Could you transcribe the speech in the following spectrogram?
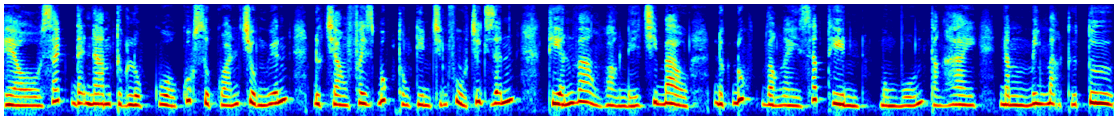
Theo sách Đại Nam thực lục của Quốc sử quán Triều Nguyễn được trang Facebook thông tin chính phủ trích dẫn, thì ấn vàng Hoàng đế Chi Bảo được đúc vào ngày Giáp Thìn, mùng 4 tháng 2 năm Minh Mạng thứ tư,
